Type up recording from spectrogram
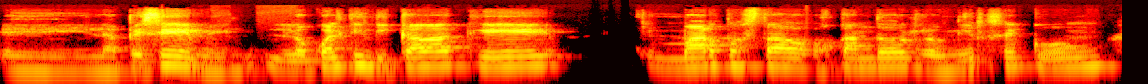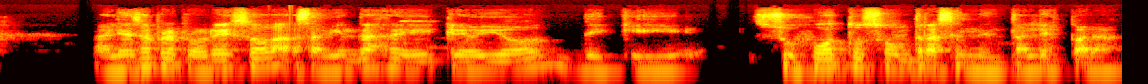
eh, la PCM, lo cual te indicaba que Martos estaba buscando reunirse con Alianza por el Progreso a sabiendas de, creo yo, de que sus votos son trascendentales para,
